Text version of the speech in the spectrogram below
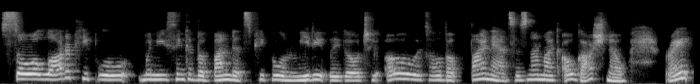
So a lot of people, when you think of abundance, people immediately go to, oh, it's all about finances. And I'm like, oh gosh, no, right?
